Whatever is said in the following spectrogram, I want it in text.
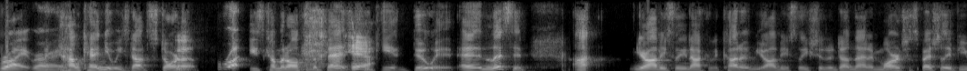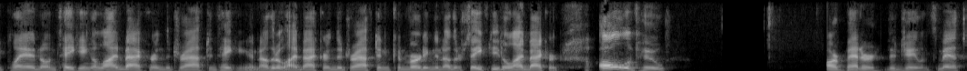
right, right. How can you? He's not starting. Uh, Right. He's coming off of the bench. yeah. He can't do it. And listen, I, you're obviously not going to cut him. You obviously should have done that in March, especially if you planned on taking a linebacker in the draft and taking another linebacker in the draft and converting another safety to linebacker, all of who are better than Jaylon Smith.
